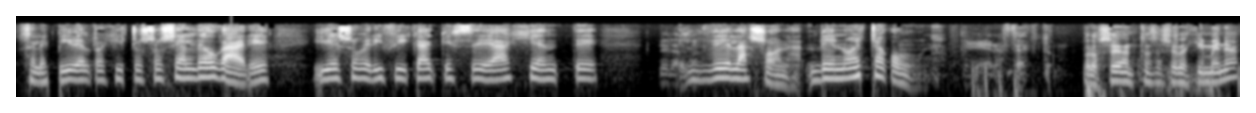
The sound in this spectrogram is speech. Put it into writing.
se les pide el registro social de hogares, y eso verifica que sea gente de la zona, de, nuestra comuna. Perfecto. Proceda entonces, señora Jimena.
